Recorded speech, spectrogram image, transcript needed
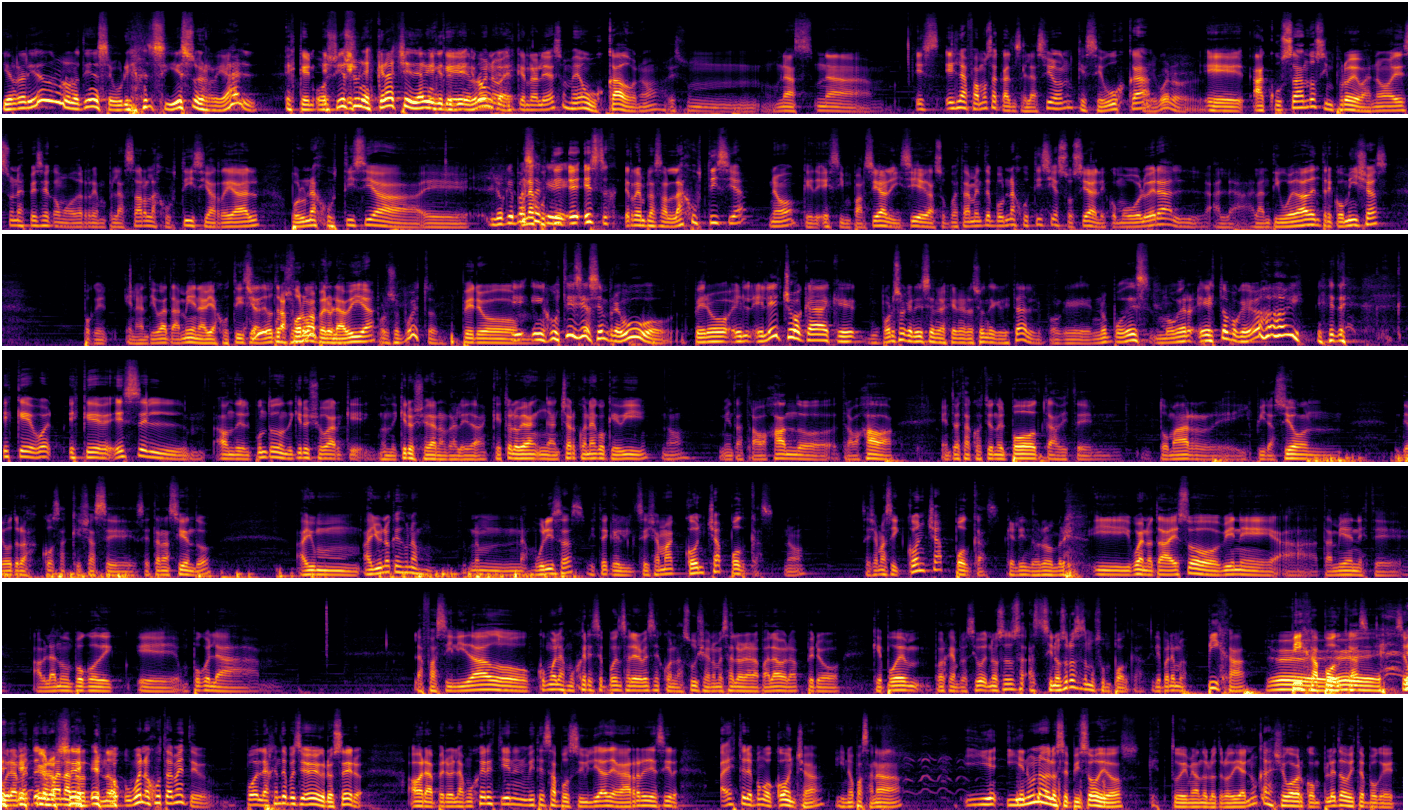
Y en realidad uno no tiene seguridad si eso es real. Es que, O si es un escrache de alguien que, te tiene bronca. Bueno, es que en realidad eso es medio buscado, ¿no? Es un, una, una- es, es la famosa cancelación que se busca bueno, eh, acusando sin pruebas, ¿no? Es una especie como de reemplazar la justicia real por una justicia... eh, lo que pasa justi- que... Es reemplazar la justicia, ¿no? Que es imparcial y ciega supuestamente, por una justicia social. Es como volver al- a, la, a la antigüedad, entre comillas, porque en la antigüedad también había justicia Sí, de otra forma, pero la había. Por supuesto. Pero... Injusticia siempre hubo, pero el, el hecho acá es que, por eso que le dicen la generación de cristal, porque no podés mover esto porque, ¡ay! Es que, bueno, es que es el, a donde, el punto donde quiero llegar, que, donde quiero llegar en realidad, que esto lo voy a enganchar con algo que vi, ¿no? Mientras trabajando, trabajaba en toda esta cuestión del podcast, viste, en tomar eh, inspiración de otras cosas que ya se, se están haciendo. Hay un, hay uno que es de unas, una- unas gurisas, viste, que se llama Concha Podcast, ¿no? Se llama así, Concha Podcast. Qué lindo nombre. Y bueno, ta, eso viene a, también este, hablando un poco de eh, un poco la, la facilidad o cómo las mujeres se pueden salir a veces con la suya, no me sale ahora la palabra, pero que pueden, por ejemplo, si vos- nosotros, si nosotros hacemos un podcast y le ponemos pija, Eh, pija podcast, eh. seguramente nos van a no, bueno, justamente, la gente puede decir, oye, grosero. Ahora, pero las mujeres tienen, viste, esa posibilidad de agarrar y decir, a esto le pongo concha y no pasa nada. Y, y en uno de los episodios que estuve mirando el otro día, nunca las llego a ver completo, viste, porque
